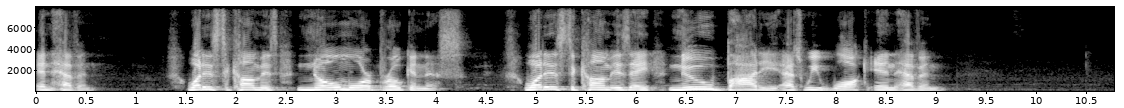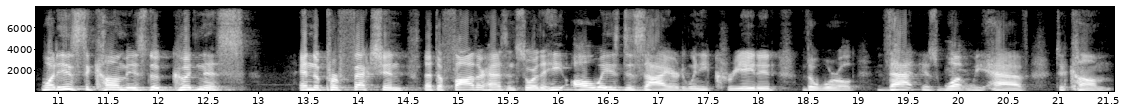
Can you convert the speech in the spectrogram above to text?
in heaven. What is to come is no more brokenness. What is to come is a new body as we walk in heaven. What is to come is the goodness and the perfection that the Father has in store that He always desired when He created the world. That is what we have to come.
